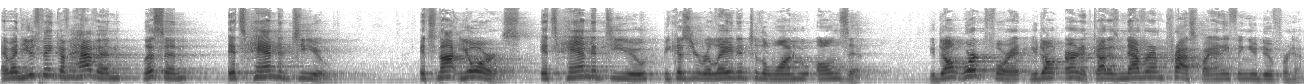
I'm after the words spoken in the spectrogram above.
And when you think of heaven, listen, it's handed to you. It's not yours. It's handed to you because you're related to the one who owns it. You don't work for it, you don't earn it. God is never impressed by anything you do for him.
